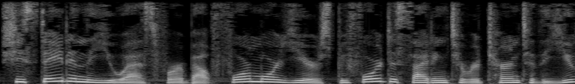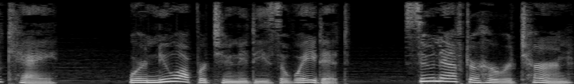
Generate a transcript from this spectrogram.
She stayed in the US for about four more years before deciding to return to the UK, where new opportunities awaited. Soon after her return,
